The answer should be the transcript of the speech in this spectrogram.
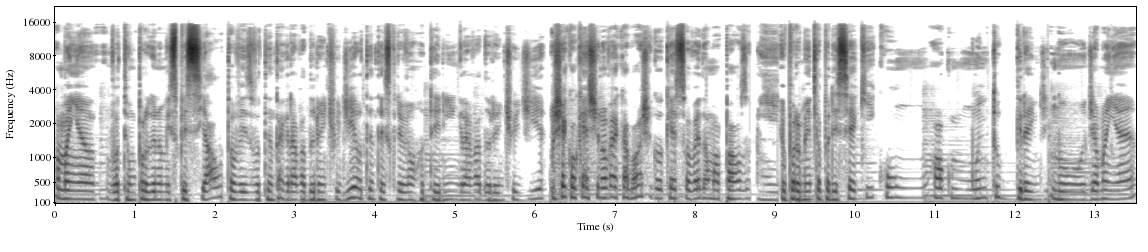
Amanhã vou ter um programa especial. Talvez vou tentar gravar durante o dia. Vou tentar escrever um roteirinho e gravar durante o dia. O Checocast não vai acabar, o Checocast só vai dar uma pausa. E eu prometo aparecer aqui com algo muito grande. No de amanhã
